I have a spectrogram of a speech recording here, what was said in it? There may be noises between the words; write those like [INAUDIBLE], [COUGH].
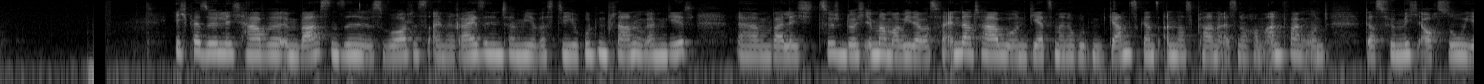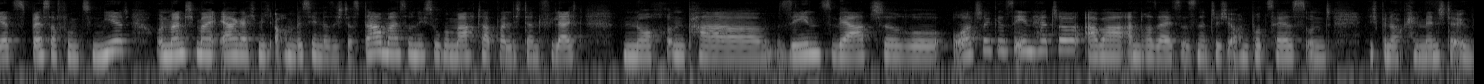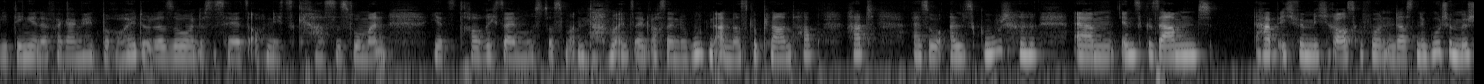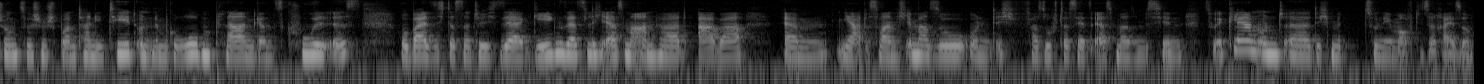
Ich persönlich habe im wahrsten Sinne des Wortes eine Reise hinter mir, was die Routenplanung angeht ähm, weil ich zwischendurch immer mal wieder was verändert habe und jetzt meine Routen ganz, ganz anders plane als noch am Anfang und das für mich auch so jetzt besser funktioniert. Und manchmal ärgere ich mich auch ein bisschen, dass ich das damals noch nicht so gemacht habe, weil ich dann vielleicht noch ein paar sehenswertere Orte gesehen hätte. Aber andererseits ist es natürlich auch ein Prozess und ich bin auch kein Mensch, der irgendwie Dinge in der Vergangenheit bereut oder so. Und das ist ja jetzt auch nichts Krasses, wo man jetzt traurig sein muss, dass man [LAUGHS] damals einfach seine Routen anders geplant hab, hat. Also alles gut. [LAUGHS] ähm, insgesamt habe ich für mich herausgefunden, dass eine gute Mischung zwischen Spontanität und einem groben Plan ganz cool ist, wobei sich das natürlich sehr gegensätzlich erstmal anhört, aber ähm, ja, das war nicht immer so und ich versuche das jetzt erstmal so ein bisschen zu erklären und äh, dich mitzunehmen auf diese Reise.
